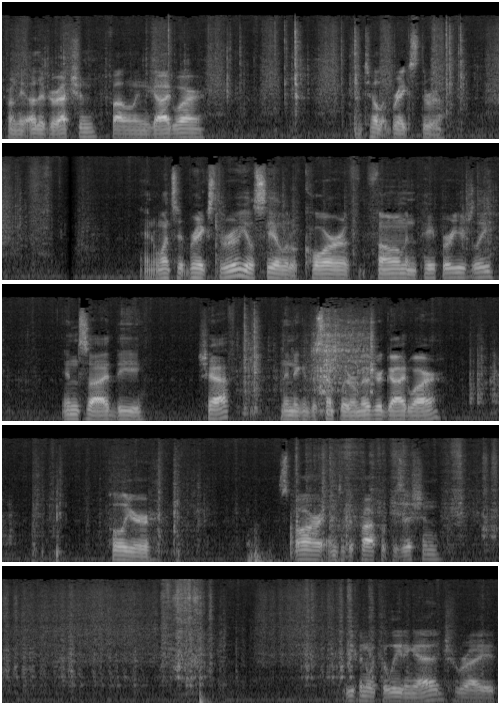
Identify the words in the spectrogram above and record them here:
from the other direction, following the guide wire until it breaks through. And once it breaks through, you'll see a little core of foam and paper usually. inside the shaft. then you can just simply remove your guide wire, pull your spar into the proper position, even with the leading edge right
